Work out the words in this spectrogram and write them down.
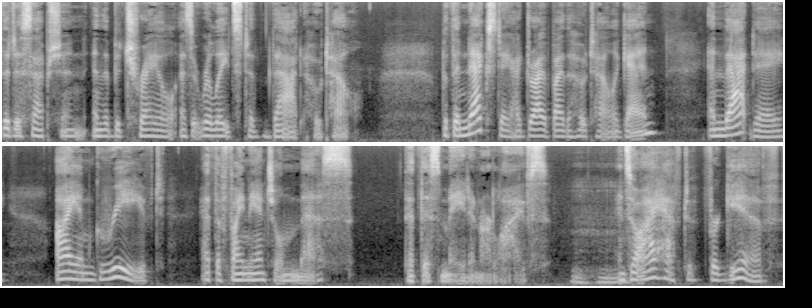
the deception and the betrayal as it relates to that hotel. But the next day, I drive by the hotel again. And that day, I am grieved at the financial mess that this made in our lives. Mm-hmm. And so I have to forgive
